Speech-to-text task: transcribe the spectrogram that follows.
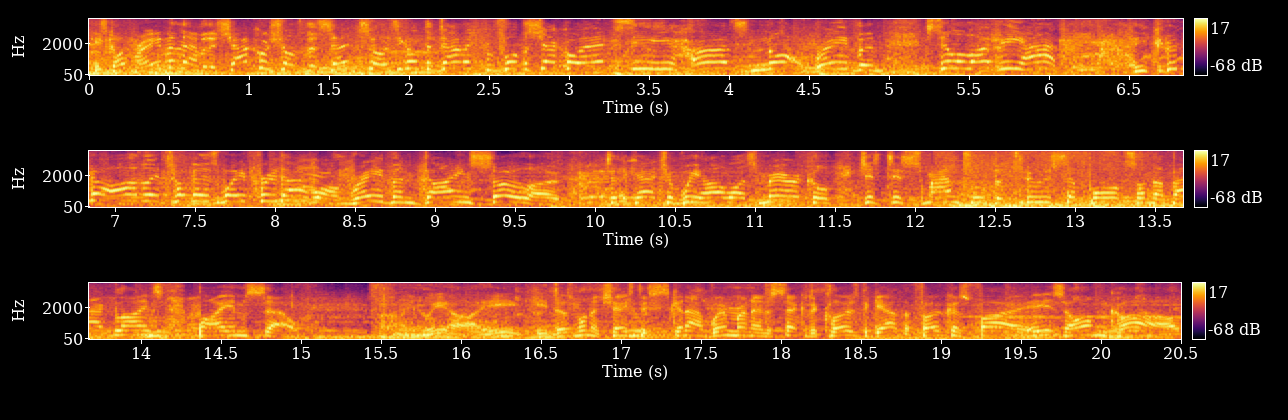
He's got Raven there with the shackle shot to the center. Has he got the damage before the shackle ends? He has not. Raven still alive. He had. He could not hardly toggle his way through that one. Raven dying solo to the catch of Weeha was Miracle. Just dismantled the two supports on the back lines by himself. I mean, Weeha, he, he does want to chase this. He's going to have Windrun in a second to close the gap. The focus fire is on Karl.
